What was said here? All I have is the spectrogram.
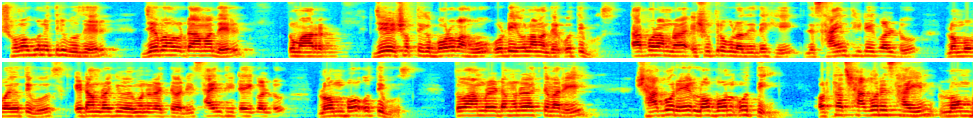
সমকোণী ত্রিভুজের যে বাহুটা আমাদের তোমার যে সব থেকে বড় বাহু ওটাই হলো আমাদের অতিভুজ। তারপর আমরা এই সূত্রগুলো যদি দেখি যে সাইন থিটা ইকুয়াল টু লম্ব বাই অতিভুজ, এটা আমরা কীভাবে মনে রাখতে পারি? সাইন থিটা ইকুয়াল টু লম্ব অতিভুজ। তো আমরা এটা মনে রাখতে পারি সাগরে লবণ অতি, অর্থাৎ সাগরে সাইন, লম্ব,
